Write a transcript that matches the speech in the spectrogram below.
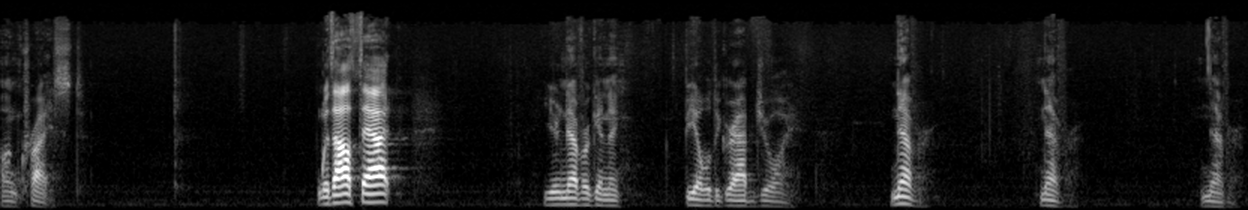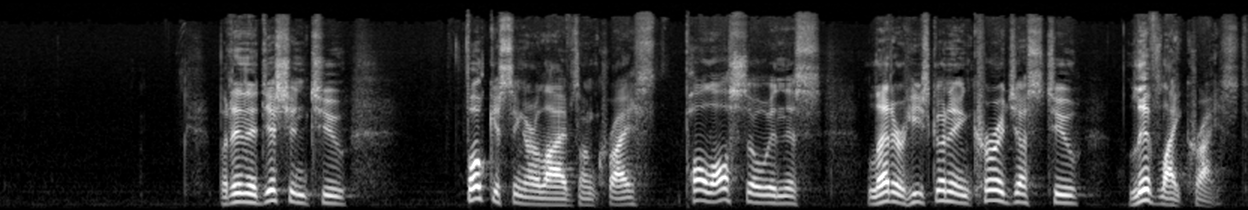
on Christ. Without that, you're never going to be able to grab joy. Never. Never. Never. But in addition to focusing our lives on Christ, Paul also in this letter, he's going to encourage us to live like Christ,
